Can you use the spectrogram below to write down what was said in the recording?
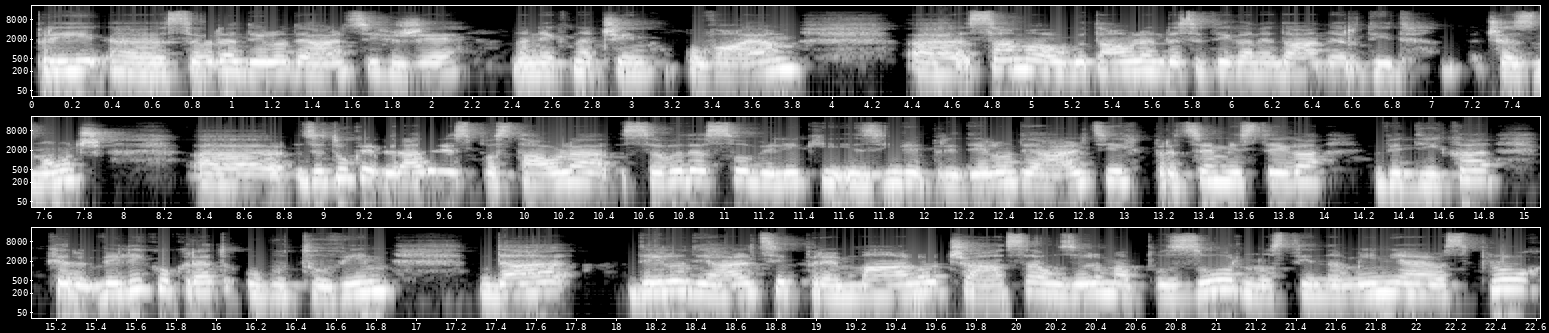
pri uh, seveda delodajalcih že na nek način uvajam. Uh, sama ugotavljam, da se tega ne da narediti čez noč. Uh, zato, ker bi rada izpostavila, seveda so veliki izzivi pri delodajalcih, predvsem iz tega vedika, ker veliko krat ugotovim, da delodajalci premalo časa oziroma pozornosti namenjajo sploh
